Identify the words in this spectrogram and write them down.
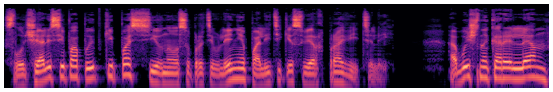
Случались и попытки пассивного сопротивления политике сверхправителей. Обычно Кареллян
